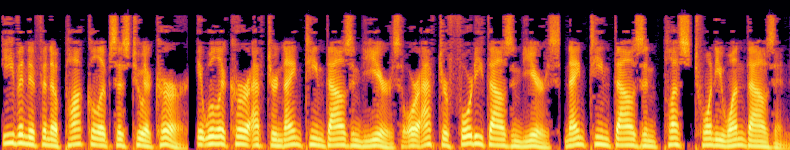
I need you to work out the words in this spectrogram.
even if an apocalypse is to occur, it will occur after 19,000 years or after 40,000 years 19,000 plus 21,000.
